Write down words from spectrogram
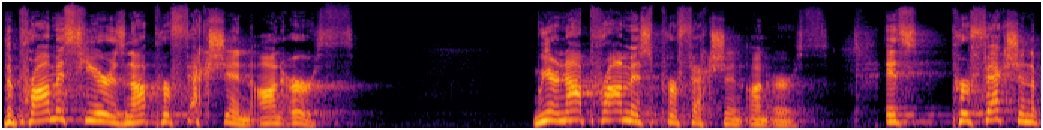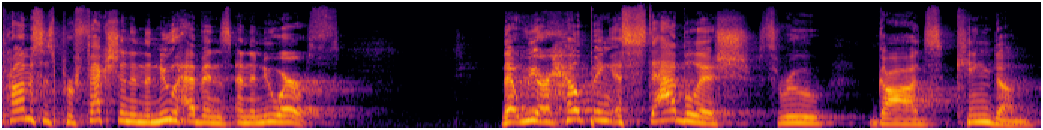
The promise here is not perfection on earth. We are not promised perfection on earth. It's perfection. The promise is perfection in the new heavens and the new earth that we are helping establish through God's kingdom.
